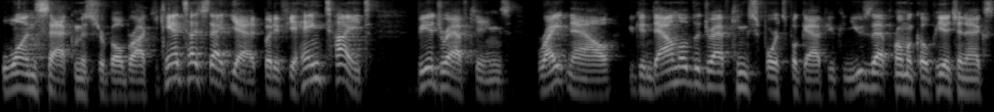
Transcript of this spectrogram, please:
one sack, Mr. Bo Brock. You can't touch that yet, but if you hang tight via DraftKings right now, you can download the DraftKings Sportsbook app. You can use that promo code PHNX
